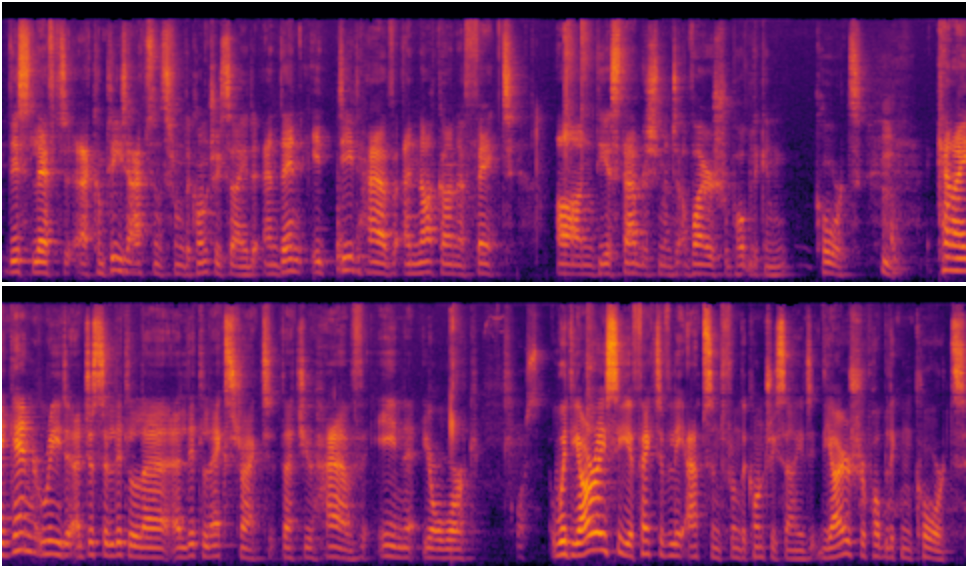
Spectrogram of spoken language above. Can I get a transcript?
This left a complete absence from the countryside, and then it did have a knock on effect on the establishment of Irish Republican courts. Can I again read uh, just a little, uh, a little extract that you have in your work? With the RIC effectively absent from the countryside, the Irish Republican courts,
